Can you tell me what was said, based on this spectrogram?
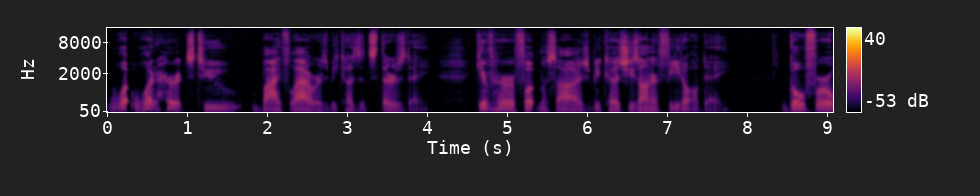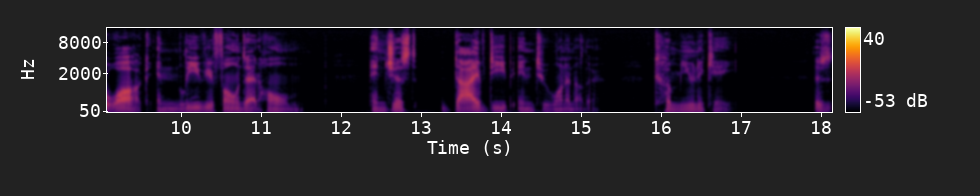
what what hurts to buy flowers because it's Thursday? Give her a foot massage because she's on her feet all day. Go for a walk and leave your phones at home and just dive deep into one another. Communicate. There's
